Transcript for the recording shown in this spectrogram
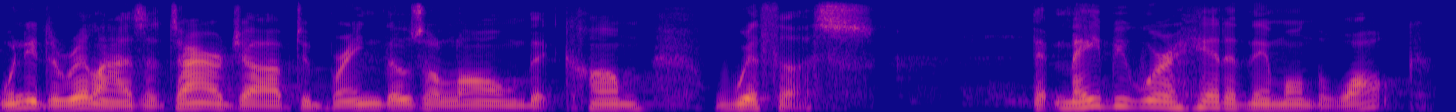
We need to realize it's our job to bring those along that come with us, that maybe we're ahead of them on the walk,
